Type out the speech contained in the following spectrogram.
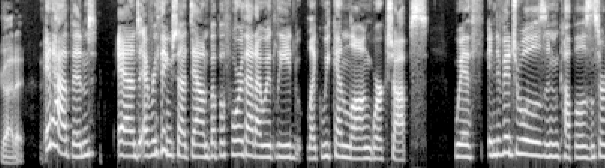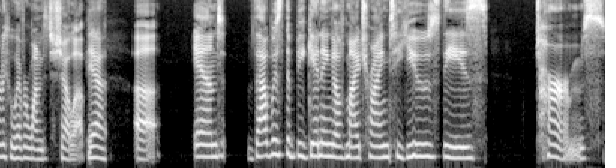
Got it. It happened and everything shut down. But before that, I would lead like weekend long workshops with individuals and couples and sort of whoever wanted to show up. Yeah. Uh, and that was the beginning of my trying to use these terms.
